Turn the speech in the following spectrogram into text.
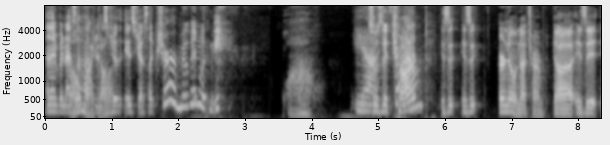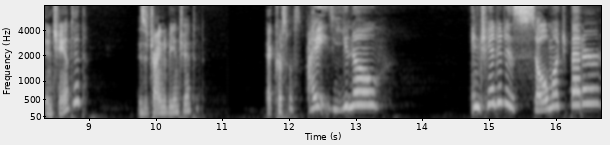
and then Vanessa Oh Hudgens ju- is just like, "Sure, move in with me." Wow. Yeah. so is it it's bad. Charmed? Is it is it or no, not Charmed. Uh is it Enchanted? Is it trying to be Enchanted? At Christmas? I, you know, Enchanted is so much better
